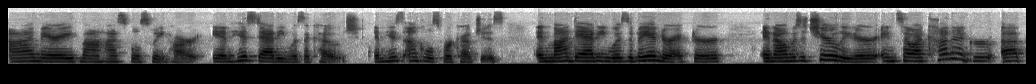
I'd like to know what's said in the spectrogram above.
I married my high school sweetheart, and his daddy was a coach, and his uncles were coaches, and my daddy was a band director, and I was a cheerleader. And so I kind of grew up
